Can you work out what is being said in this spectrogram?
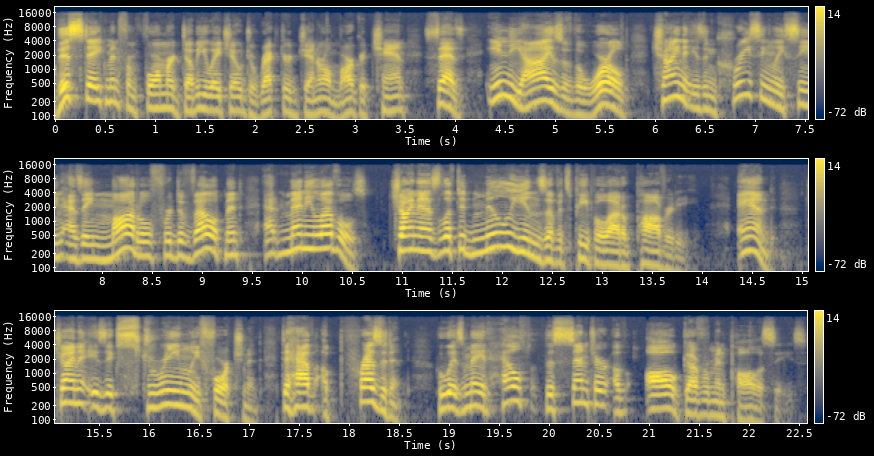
This statement from former WHO Director General Margaret Chan says, in the eyes of the world, China is increasingly seen as a model for development at many levels. China has lifted millions of its people out of poverty. And China is extremely fortunate to have a president who has made health the center of all government policies.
